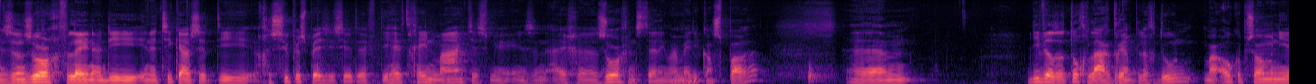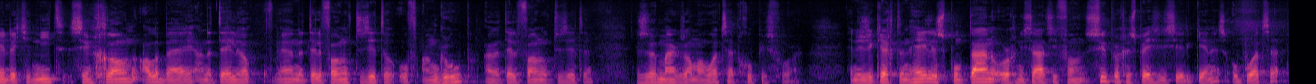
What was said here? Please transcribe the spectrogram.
zo'n zorgverlener die in het ziekenhuis zit, die gesuperspecialiseerd heeft, die heeft geen maatjes meer in zijn eigen zorginstelling waarmee die kan sparren. Ehm, die wil dat toch laagdrempelig doen, maar ook op zo'n manier dat je niet synchroon allebei aan de, tele aan de telefoon hoeft te zitten of aan groep aan de telefoon hoeft te zitten. Dus daar maken ze allemaal WhatsApp-groepjes voor. En dus je krijgt een hele spontane organisatie van super gespecialiseerde kennis op WhatsApp.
